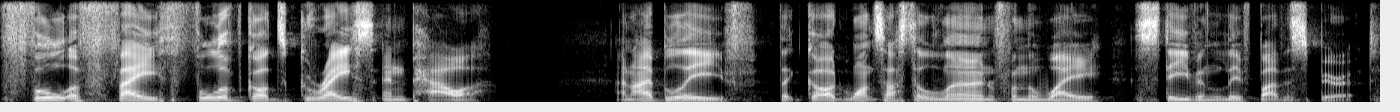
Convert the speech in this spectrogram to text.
full of faith, full of God's grace and power. And I believe that God wants us to learn from the way Stephen lived by the Spirit.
